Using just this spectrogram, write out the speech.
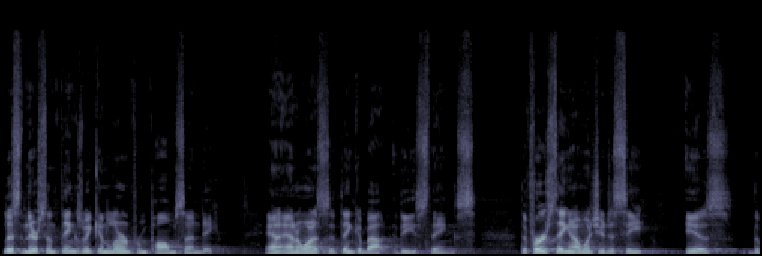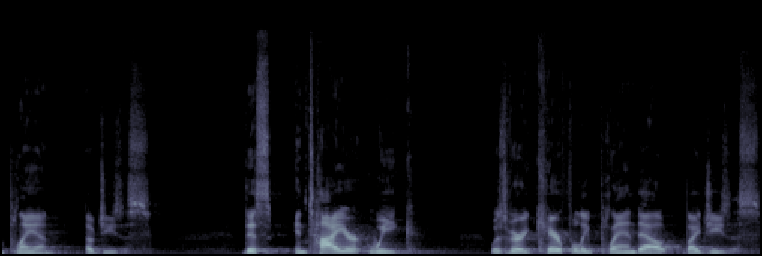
Listen, there's some things we can learn from Palm Sunday, and, and I want us to think about these things. The first thing I want you to see is the plan of Jesus. This entire week was very carefully planned out by Jesus.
